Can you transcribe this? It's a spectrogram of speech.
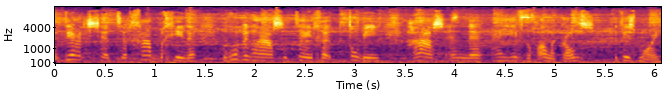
De derde set gaat beginnen. Robin Haase tegen Tommy Haas. En hij heeft nog alle kans. Het is mooi.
